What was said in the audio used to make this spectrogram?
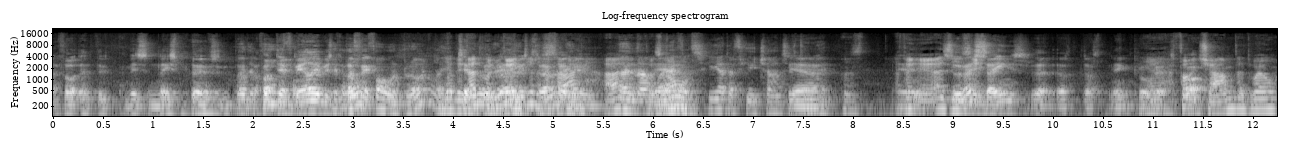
I thought that they made some nice moves. well, I thought Dembele was they perfect. forward brilliantly. Yeah, they did look dangerous. Down that left, he had a few chances. Yeah. I think it is so there signs that they're, they're making progress. Yeah, I thought Cham did well,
